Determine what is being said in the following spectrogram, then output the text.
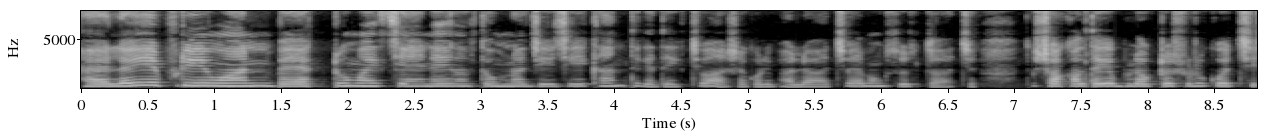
Hello everyone back to my channel তোমরা যে যেখান থেকে দেখছ, আশা করি ভালো আছো এবং সুস্থ আছো। তো সকাল থেকে ব্লগটা শুরু করছি।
